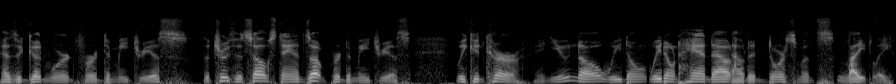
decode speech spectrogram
has a good word for Demetrius. The truth itself stands up for Demetrius. We concur, and you know we don't we don't hand out, out endorsements lightly.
